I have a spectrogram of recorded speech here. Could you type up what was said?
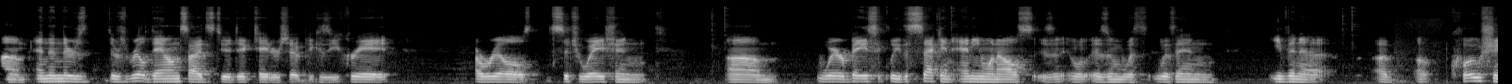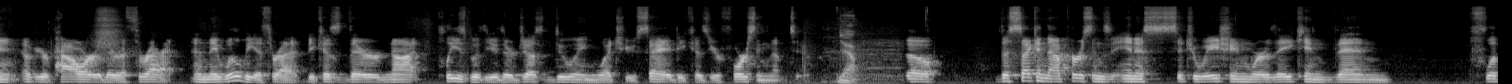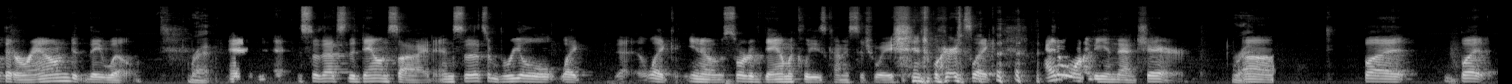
Um, and then there's there's real downsides to a dictatorship because you create a real situation um, where basically the second anyone else is isn't with within even a, a, a quotient of your power, they're a threat, and they will be a threat because they're not pleased with you. They're just doing what you say because you're forcing them to. Yeah. So the second that person's in a situation where they can then flip it around, they will. Right. And so that's the downside. And so that's a real like like you know sword of Damocles kind of situation where it's like I don't want to be in that chair. Right. Um, but but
